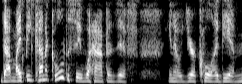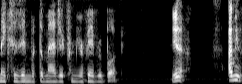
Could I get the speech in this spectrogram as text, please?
that might be kind of cool to see what happens if you know your cool idea mixes in with the magic from your favorite book Yeah. I mean,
